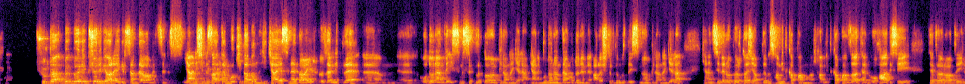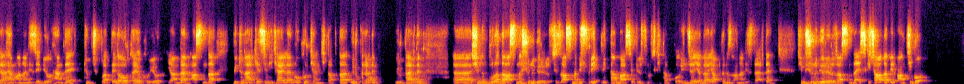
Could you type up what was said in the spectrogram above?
Şurada böyle şöyle bir araya girsem devam etseniz. Yani şimdi zaten bu kitabın hikayesine dair özellikle e, o dönemde ismi sıklıkla ön plana gelen yani bu dönemden o dönemi araştırdığımızda ismi ön plana gelen kendisiyle röportaj yaptığımız Hamit Kapan var. Hamit Kapan zaten o hadiseyi teferruatıyla hem analiz ediyor hem de tüm çıplaklığıyla ortaya koyuyor. Yani ben aslında bütün herkesin hikayelerini okurken kitapta ürperdim. Ürperdim. Şimdi burada aslında şunu görüyoruz. Siz aslında bir süreklilikten bahsediyorsunuz kitap boyunca ya da yaptığınız analizlerde. Şimdi şunu görüyoruz aslında. Eski çağda bir Antigon,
